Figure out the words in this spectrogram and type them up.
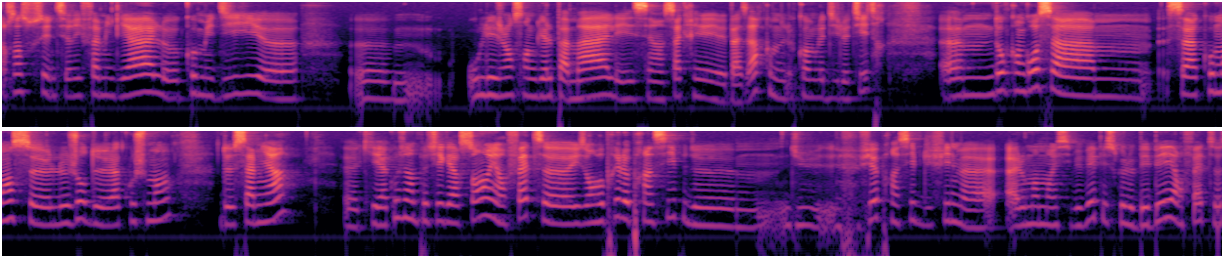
dans le sens où c'est une série familiale, euh, comédie, où les gens s'engueulent pas mal et c'est un sacré bazar, comme, comme le dit le titre. Donc en gros, ça, ça commence le jour de l'accouchement de Samia, euh, qui accouche d'un petit garçon. Et en fait, euh, ils ont repris le principe de, du vieux principe du film euh, Allô maman ici bébé, puisque le bébé en fait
